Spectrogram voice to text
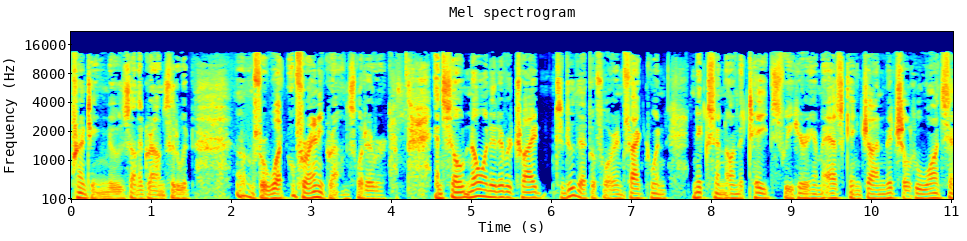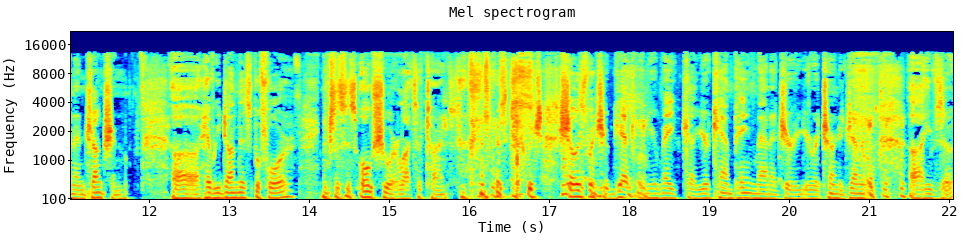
printing news on the grounds that it would, um, for what, for any grounds, whatever. And so no one had ever tried to do that before. In fact, when Nixon on the tapes, we hear him asking John Mitchell, who wants an injunction, uh, have we done this before? Mitchell says, oh, sure, lots of times, which shows what you you get when you make uh, your campaign manager your attorney general. Uh, he was a,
